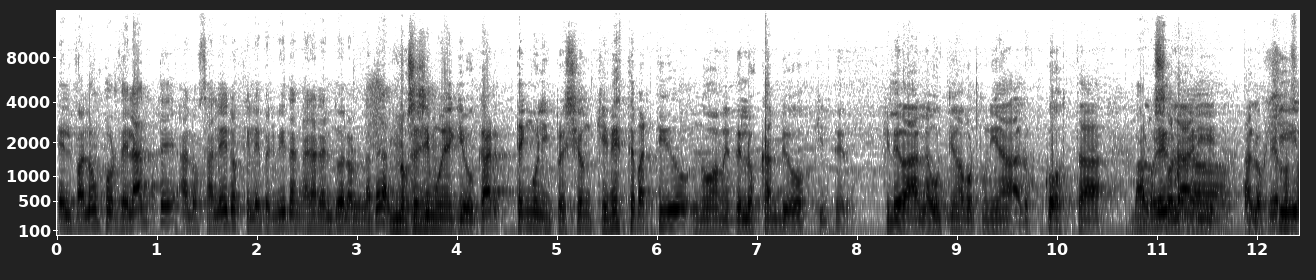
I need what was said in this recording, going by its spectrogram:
el balón por delante a los aleros que le permitan ganar el duelo a los laterales. No sé si me voy a equivocar, tengo la impresión que en este partido no va a meter los cambios Quintero, que le va a dar la última oportunidad a los Costa, va a, a los Solari, la, a los Gil,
